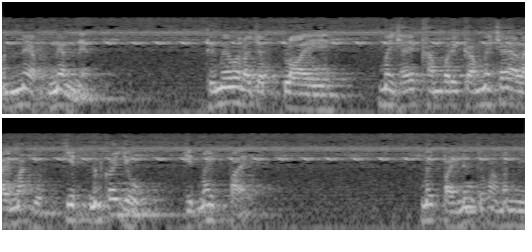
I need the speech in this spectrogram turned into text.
มันแนบแน่นเนี่ย ถึงแม้ว่าเราจะปล่อยไม่ใช้คำบริกรรมไม่ใช้อะไรมัดอยู่จิตมันก็อยู่ จิตไม่ไป ไม่ไปเนื่องจากว่ามันมี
